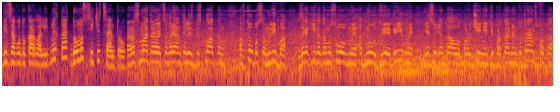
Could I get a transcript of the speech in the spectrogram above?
від заводу Карла Лібнехта до Мост-Сіті центру. Рассматривается вариант или с бесплатным автобусом, либо за какие-то там условные одну-две гривны. Я сегодня дал поручение департаменту транспорта.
